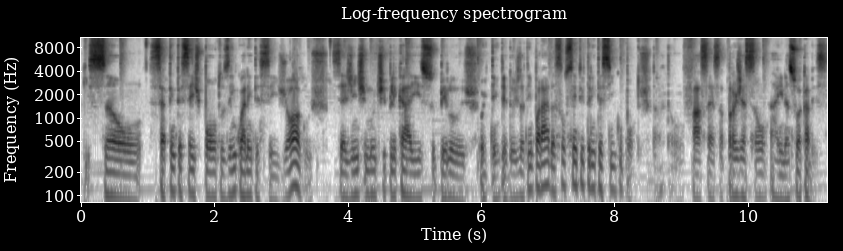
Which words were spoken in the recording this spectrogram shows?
que são 76 pontos em 46 jogos, se a gente multiplicar isso pelos 82 da temporada, são 135 pontos. Tá? Então faça essa projeção aí na sua cabeça.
